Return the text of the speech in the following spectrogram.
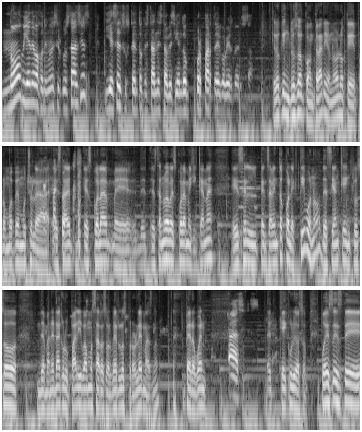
no viene bajo ninguna circunstancia y es el sustento que están estableciendo por parte del gobierno del Estado. Creo que incluso al contrario, ¿no? Lo que promueve mucho la, esta escuela, eh, esta nueva escuela mexicana es el pensamiento colectivo, ¿no? Decían que incluso de manera grupal íbamos a resolver los problemas, ¿no? Pero bueno. Eh, qué curioso. Pues este,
